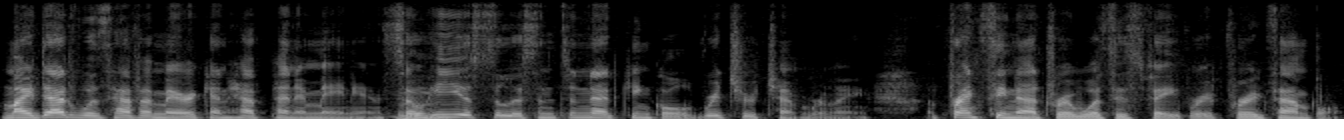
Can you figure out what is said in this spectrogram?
my dad was half american half panamanian. So he used to listen to nat king cole richard chamberlain. Frank sinatra was his favorite for example.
